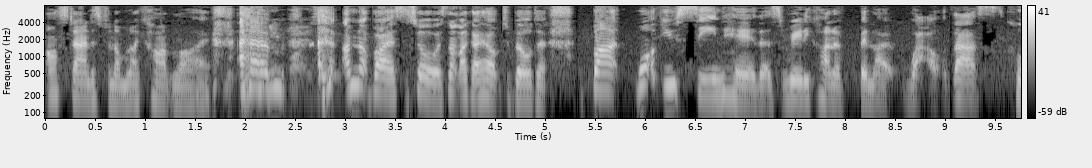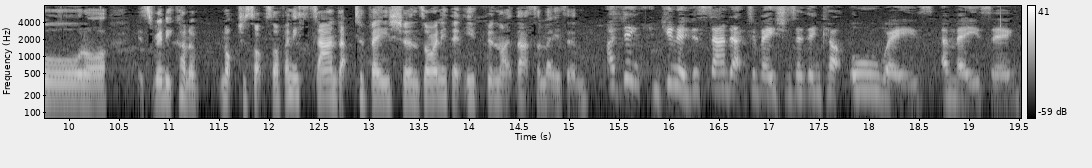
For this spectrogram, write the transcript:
our stand is phenomenal. I can't lie. Um, I'm not biased at all. It's not like I helped to build it. But what have you seen here that's really kind of been like, wow, that's cool, or it's really kind of knocked your socks off? Any stand activations or anything you've been like, that's amazing? I think, you know, the stand activations I think are always amazing.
